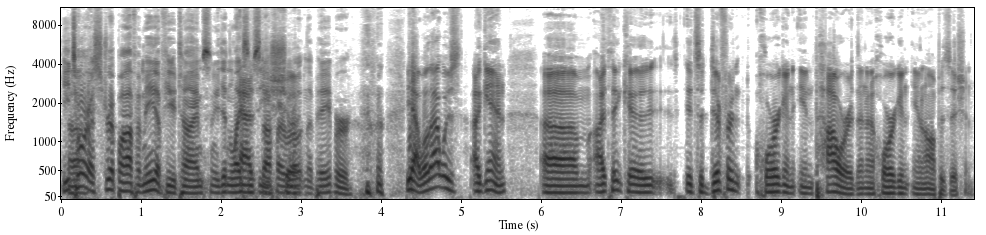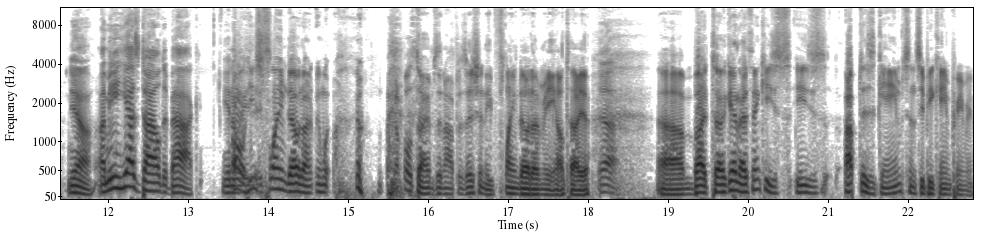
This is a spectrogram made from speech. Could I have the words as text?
He Uh, tore a strip off of me a few times, and he didn't like some stuff I wrote in the paper. Yeah, well, that was again. Um, I think uh, it's a different Horgan in power than a Horgan in opposition. yeah, I mean, he has dialed it back. You know, oh, he's flamed out on a couple of times in opposition. He flamed out on me. I'll tell you. yeah. Um, but uh, again, I think he's he's upped his game since he became premier.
